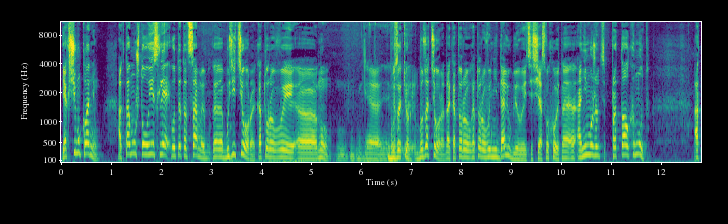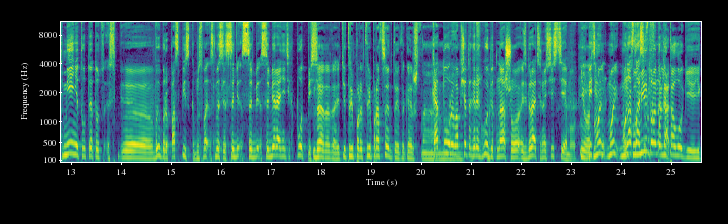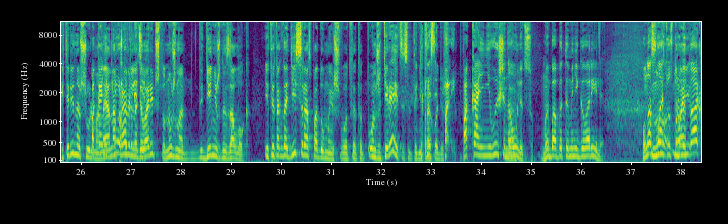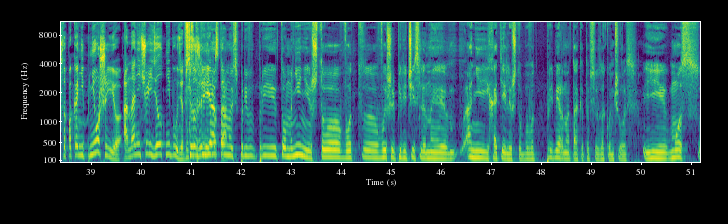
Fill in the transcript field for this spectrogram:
Я к чему клоню? а к тому, что если вот этот самый бузитеры, которого вы, э, ну... Э, Бузатер. Бузатера, да, которого, которого вы недолюбливаете сейчас выходит, они, может быть, протолкнут отменит вот этот э, выборы по спискам, ну, в смысле соби, соби, собирание этих подписей. Да-да-да, эти 3%, 3% это, конечно... Которые, вообще-то говоря, губят нашу избирательную систему. Не, вот мой мой, мой кумир в политологии как? Екатерина Шульман, и она правильно говорит, что нужно денежный залог. И ты тогда 10 раз подумаешь, вот этот, он же теряется, если ты не так проходишь. Если, пока они не вышли да. на улицу, мы бы об этом и не говорили. У нас Но власть устроена мои... так, что пока не пнешь ее, она ничего не делать не будет. Ну, Все-таки я останусь при, при том мнении, что вот э, вышеперечисленные, они и хотели, чтобы вот примерно так это все закончилось. И МОЗ, э,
